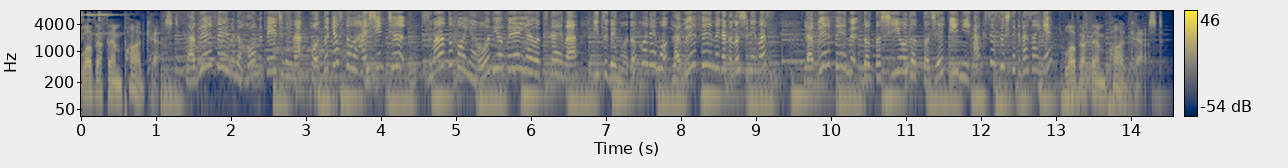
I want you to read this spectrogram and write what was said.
Love FM Podcast. ラブ f m のホームページではポッドキャストを配信中。スマートフォンやオーディオプレイヤーを使えばいつでもどこでもラブ f m が楽しめます。ラブ FM.co.jp にアクセスしてくださいね。Love FM Podcast.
